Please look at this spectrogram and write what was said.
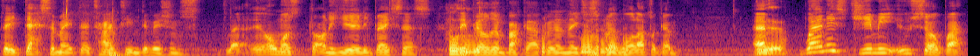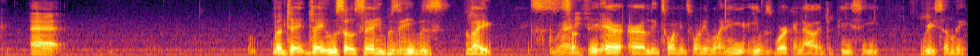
they decimate their tag team divisions like, almost on a yearly basis. They build them back up and then they just split them all up again. Um, Yeah. When is Jimmy Uso back? Uh, But Jay, Jay Uso said he was he was like so- to go. ear- early 2021. He he was working out at the PC recently.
